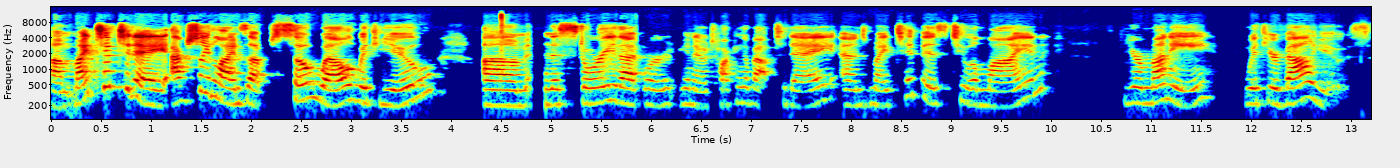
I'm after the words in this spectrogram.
Um, my tip today actually lines up so well with you um, and the story that we're, you know, talking about today. And my tip is to align your money with your values.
